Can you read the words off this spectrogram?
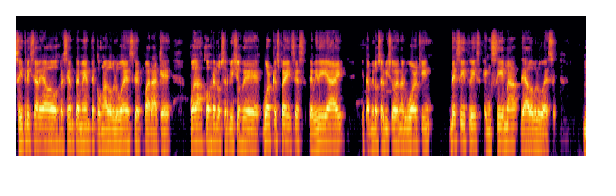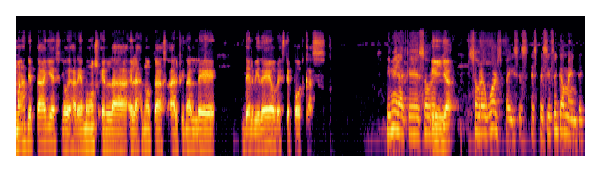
Citrix se ha aliado recientemente con AWS para que puedas correr los servicios de Workspaces, de VDI y también los servicios de networking de Citrix encima de AWS. Más detalles lo dejaremos en, las notas al final de, del video de este podcast. Y mira que sobre, sobre Workspaces específicamente,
